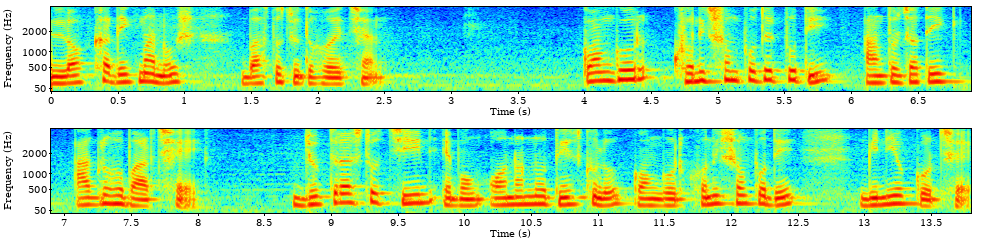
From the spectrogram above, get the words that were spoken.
লক্ষাধিক মানুষ বাস্তুচ্যুত হয়েছেন। কঙ্গোর খনিজ সম্পদের প্রতি আন্তর্জাতিক আগ্রহ বাড়ছে। যুক্তরাষ্ট্র, চীন এবং অন্যান্য দেশগুলো কঙ্গোর খনিজ সম্পদে বিনিয়োগ করছে।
